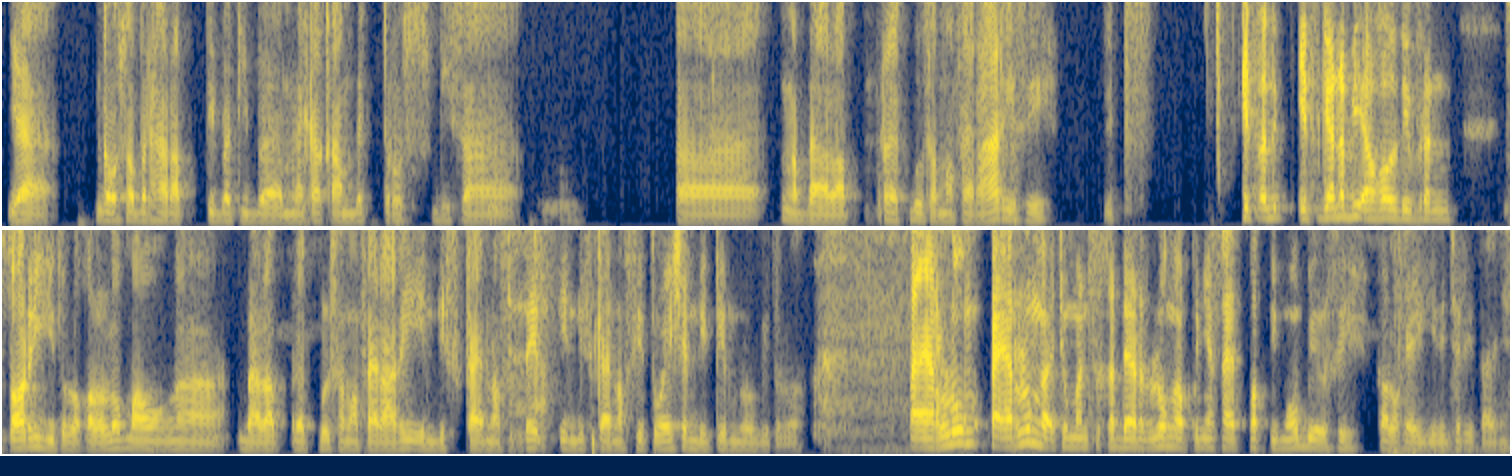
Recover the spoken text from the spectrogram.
ya nggak usah berharap tiba-tiba mereka comeback terus bisa uh, ngebalap Red Bull sama Ferrari sih. It's it's a, it's gonna be a whole different story gitu loh kalau lo mau ngebalap Red Bull sama Ferrari in this kind of state in this kind of situation di tim lo gitu loh PR lu PR lu nggak cuman sekedar lu nggak punya side pot di mobil sih kalau kayak gini ceritanya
